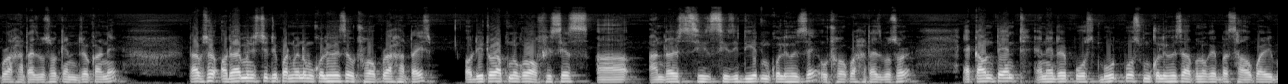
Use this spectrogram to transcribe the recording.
পৰা সাতাইছ বছৰ কেন্দ্ৰীয়ৰ কাৰণে। তাৰপিছত অৰ্ডাৰ মিনিষ্ট্ৰী ডিপাৰ্টমেণ্ট মুকলি হৈছে ওঠৰৰ পৰা সাতাইছ। অডিটৰ আপোনালোকৰ offices under C C G D এত মুকলি হৈছে ওঠৰৰ পৰা সাতাইছ বছৰ। একাউণ্টেণ্ট এনেদৰে পষ্ট বহুত পষ্ট মুকলি হৈছে, আপোনালোকে এবাৰ চাব পাৰিব।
